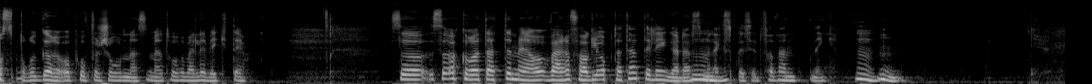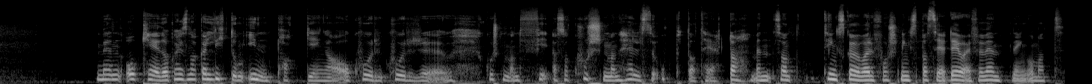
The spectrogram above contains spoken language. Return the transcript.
oss borgere og profesjonene, som jeg tror er veldig viktig. Så, så, akkurat dette med å være faglig oppdatert, det ligger der som en mm. eksplisitt forventning. Mm. Mm. Men ok, dere har snakka litt om innpakkinga og hvor, hvor, hvordan, man, altså hvordan man holder seg oppdatert. Da. Men sant, ting skal jo være forskningsbasert. Det er jo en forventning om at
